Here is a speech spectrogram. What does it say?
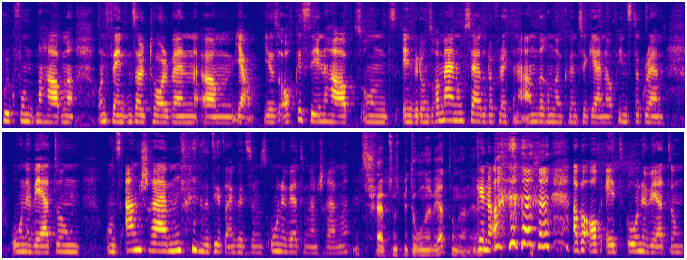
cool gefunden haben und fänden es halt toll, wenn ähm, ja, ihr es auch gesehen habt und entweder unserer Meinung seid oder vielleicht einer anderen, dann könnt ihr gerne auf Instagram ohne Wertung uns anschreiben. Das hat jetzt angehört, uns ohne Wertung anschreiben. ne? Schreibt uns bitte ohne Wertung an. Ja? Genau. Aber auch ohne Wertung.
